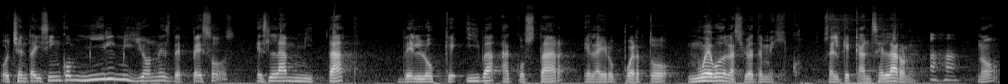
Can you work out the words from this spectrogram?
85 mil millones de pesos es la mitad de lo que iba a costar el aeropuerto nuevo de la Ciudad de México. O sea, el que cancelaron. Ajá. ¿No?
